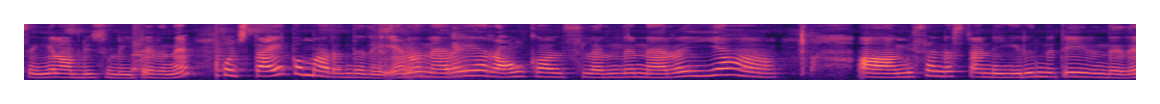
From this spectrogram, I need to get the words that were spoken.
செய்யலாம் அப்படின்னு சொல்லிட்டு இருந்தேன். கொஞ்சம் தயக்கமாக இருந்தது. ஏன்னா நிறைய ராங் கால்ஸ்லேருந்து நிறையா மிஸ் அண்டர்ஸ்டாண்டிங் இருந்துகிட்டே இருந்தது.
